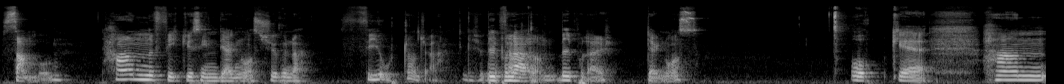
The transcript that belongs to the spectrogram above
sambo. Han fick ju sin diagnos 2014 tror jag. Eller 2015. Bipolär. Bipolär diagnos. Och eh, han,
